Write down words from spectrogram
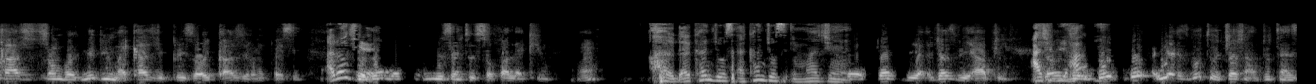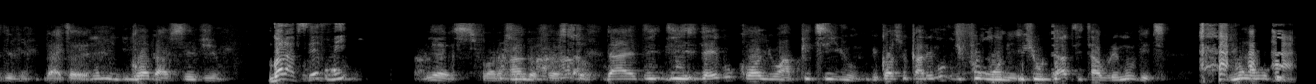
catch somebody, maybe you might catch the priest or you catch the wrong person. I don't So care. don't let innocent to suffer like you. Huh? I, I can't just I can't just imagine. Just be just be happy. I should be Just go- happy. Go, go, yes, go to church and do thanksgiving that uh, God have saved you. God have saved me. Yes, for the hand of first. That the, the, they even call you and pity you because you can remove the full money. If you doubt it, I will remove it. You want me to,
